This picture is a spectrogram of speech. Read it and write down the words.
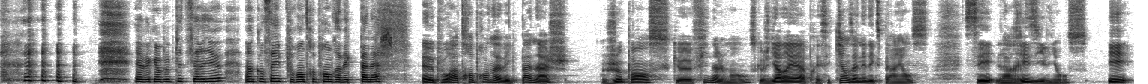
et avec un peu plus de sérieux, un conseil pour entreprendre avec panache? Euh, Pour entreprendre avec panache, je pense que finalement, ce que je garderai après ces 15 années d'expérience, c'est la résilience et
